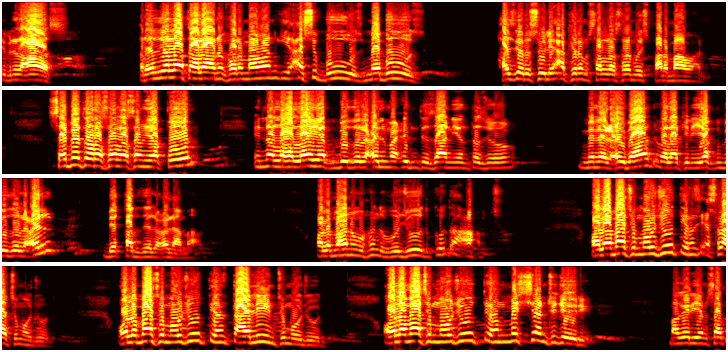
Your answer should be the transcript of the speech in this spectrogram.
ابن العاص رضی اللہ تعالیٰ عنہ فرماوان کہ اس بوز میں بوز حضرت رسول اکرم صلی اللہ علیہ وسلم اس فرماوان. سمیت رسول اللہ علیہ وسلم یقول إن اللہ لا يقبض العلم انتظان ينتظم من العباد ولكن يقبض العلم بقبض العلماء. علماء ہند وجود کو دا اہم چھ علماء چھ موجود تہنز اصلاح چھ موجود۔ علماء چھ موجود تہنز تعلیم چھ موجود۔ علماء چھ موجود تہنز مشن چھ جاری مگر یم سات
